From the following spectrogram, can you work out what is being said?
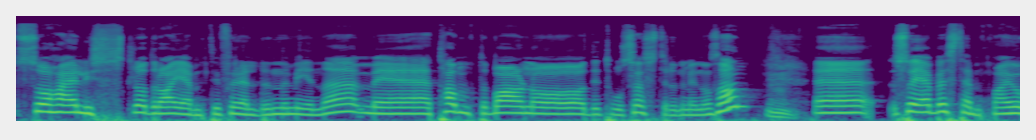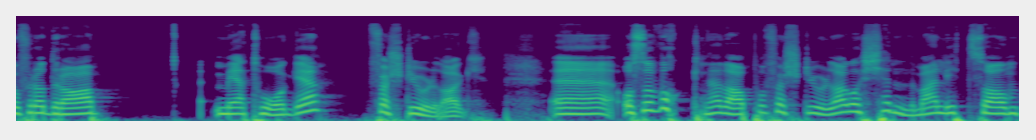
så har jeg lyst til å dra hjem til foreldrene mine med tantebarn og de to søstrene mine og sånn. Mm. Eh, så jeg bestemte meg jo for å dra med toget første juledag. Eh, og så våkner jeg da på første juledag og kjenner meg litt sånn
